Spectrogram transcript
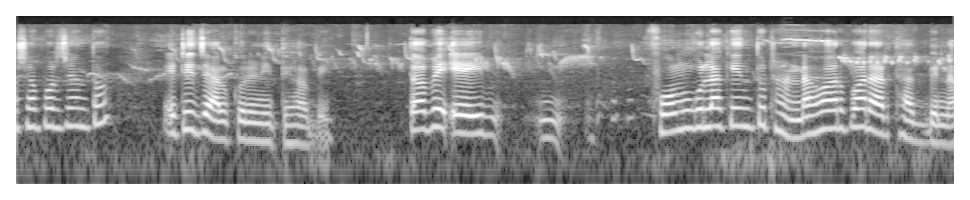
আসা পর্যন্ত এটি জাল করে নিতে হবে। তবে এই ফোমগুলা কিন্তু ঠান্ডা হওয়ার পর আর থাকবে না।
